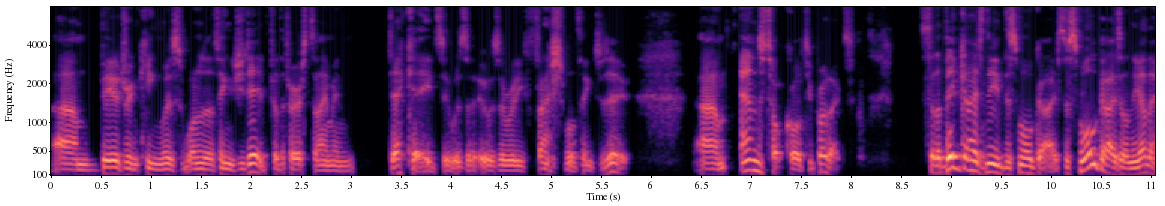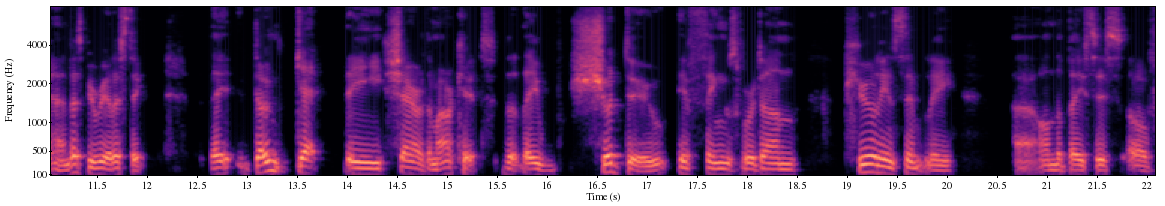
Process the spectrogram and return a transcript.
Um, beer drinking was one of the things you did for the first time in decades. It was a, it was a really fashionable thing to do. Um, and top quality products. So the big guys need the small guys. The small guys, on the other hand, let's be realistic, they don't get the share of the market that they should do if things were done purely and simply uh, on the basis of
